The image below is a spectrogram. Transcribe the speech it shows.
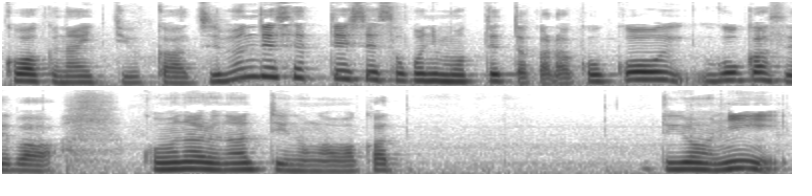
怖くないっていうか、自分で設定してそこに持ってったから、ここを動かせば、こうなるなっていうのが分かるように、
